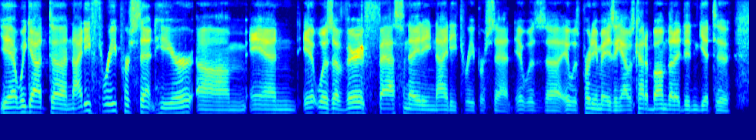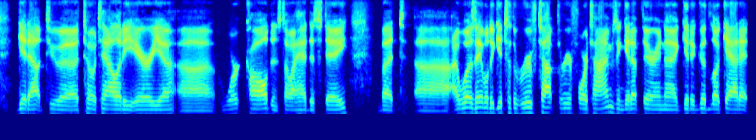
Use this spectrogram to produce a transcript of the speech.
Yeah, we got uh, 93% here, um, and it was a very fascinating 93%. It was uh, it was pretty amazing. I was kind of bummed that I didn't get to get out to a totality area. Uh, work called, and so I had to stay. But uh, I was able to get to the rooftop three or four times and get up there and uh, get a good look at it,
